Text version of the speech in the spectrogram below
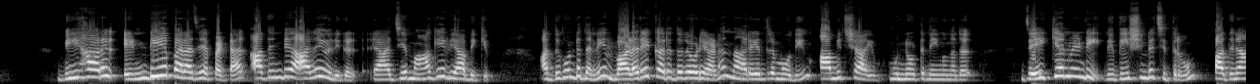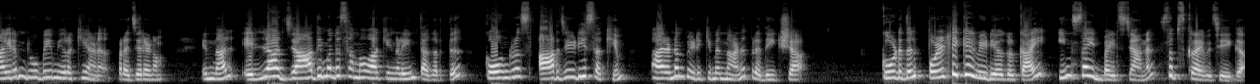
ബീഹാറിൽ എൻ ഡി എ പരാജയപ്പെട്ടാൽ അതിന്റെ അലയൊലികൾ രാജ്യമാകെ വ്യാപിക്കും. അതുകൊണ്ട് തന്നെ വളരെ കരുതലോടെയാണ് നരേന്ദ്രമോദിയും അമിത്ഷായും മുന്നോട്ട് നീങ്ങുന്നത്. ജയിക്കാൻ വേണ്ടി നിതീഷിന്റെ ചിത്രവും പതിനായിരം രൂപയും ഇറക്കിയാണ് പ്രചരണം. എന്നാൽ എല്ലാ ജാതിമത സമവാക്യങ്ങളെയും തകർത്ത് കോൺഗ്രസ് ആർ സഖ്യം ഭരണം പിടിക്കുമെന്നാണ് പ്രതീക്ഷ. കൂടുതൽ പൊളിറ്റിക്കൽ വീഡിയോകൾക്കായി ഇൻസൈറ്റ് ബൈറ്റ്സ് ചാനൽ സബ്സ്ക്രൈബ് ചെയ്യുക.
